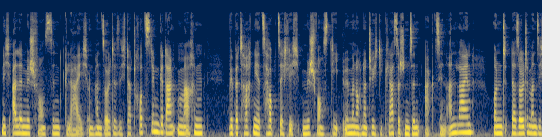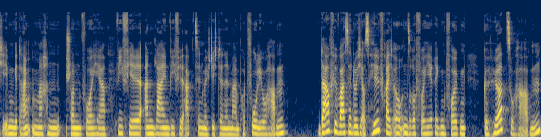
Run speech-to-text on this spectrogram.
Nicht alle Mischfonds sind gleich und man sollte sich da trotzdem Gedanken machen. Wir betrachten jetzt hauptsächlich Mischfonds, die immer noch natürlich die klassischen sind, Aktien, Anleihen. Und da sollte man sich eben Gedanken machen, schon vorher, wie viel Anleihen, wie viel Aktien möchte ich denn in meinem Portfolio haben. Dafür war es ja durchaus hilfreich, unsere vorherigen Folgen gehört zu haben.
